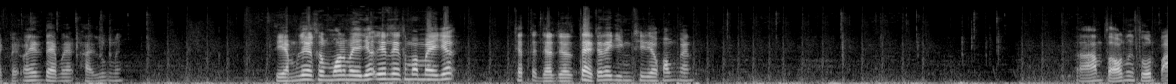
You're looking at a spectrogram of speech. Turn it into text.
กแตกแตกไม่แตกไม่ายลูกนึงเตรียมเรียกสมอนมาเยอะเรียกเรียกสมอนมาเยอะจะเดี๋ยวเดี๋ยวแตกจะได้ยิงทีเดียวพร้อมกันสามสองหนึ่งศูนย์ไป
